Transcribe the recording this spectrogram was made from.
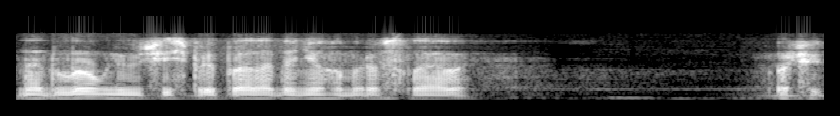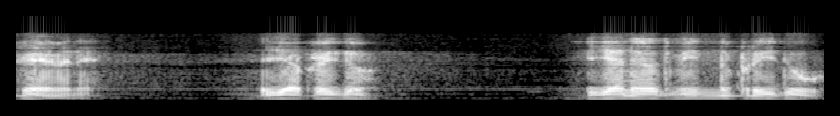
надломлюючись, припала до нього Мирослава. Почекай мене. Я прийду. Я неодмінно прийду,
